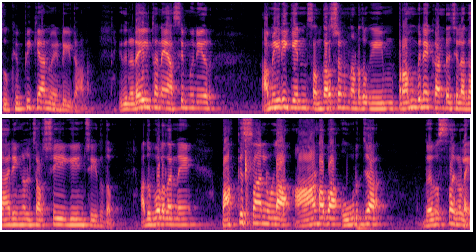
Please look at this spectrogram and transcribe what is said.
സുഖിപ്പിക്കാൻ വേണ്ടിയിട്ടാണ്. ഇതിനിടയിൽ തന്നെ അസിം മുനീർ അമേരിക്കൻ സന്ദർശനം നടത്തുകയും ട്രംപിനെ കണ്ട് ചില കാര്യങ്ങൾ ചർച്ച ചെയ്യുകയും ചെയ്തതും. അതുപോലെ തന്നെ പാകിസ്ഥാനിലുള്ള ആണവ ഊർജ വ്യവസ്ഥകളെ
